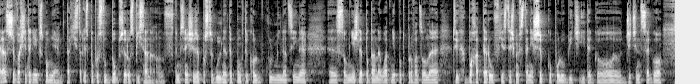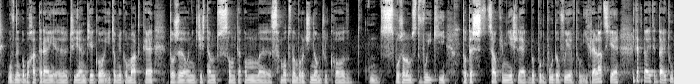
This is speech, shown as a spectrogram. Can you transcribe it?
raz, że właśnie tak jak wspomniałem, ta historia jest po prostu dobrze rozpisana, w tym sensie, że poszczególne te punkty kulminacyjne e, są nieźle podane, ładnie podprowadzone. Tych bohaterów jesteśmy w stanie szybko polubić i tego dziecięcego głównego bohatera, e, czyli Andiego i tą jego matkę, to, że oni gdzieś tam są taką e, samotną rodziną, tylko złożoną z dwójki, to też całkiem nieźle jakby podbudowuje tą ich relację i tak dalej, i tak dalej. Tu,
